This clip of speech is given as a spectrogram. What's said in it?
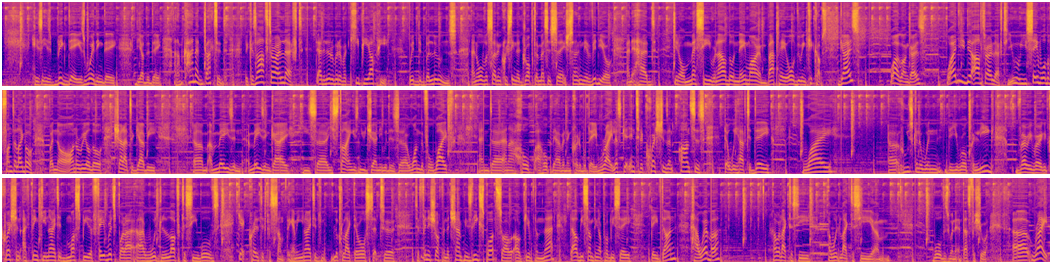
his his big day, his wedding day, the other day, and I'm kind of gutted because after I left, they had a little bit of a keepy uppy with the balloons, and all of a sudden Christina dropped a message saying she sent me a video, and it had you know Messi, Ronaldo, Neymar, and Mbappe all doing kick-ups. Guys, well on guys. Why did you do it after I left? You you save all the fun till I go. But no, on a real though, shout out to Gabby. Um, amazing, amazing guy. He's uh, he's starting his new journey with his uh, wonderful wife, and uh, and I hope I hope they have an incredible day. Right, let's get into the questions and answers that we have today. Why? Uh, who's going to win the Europa League? Very, very good question. I think United must be the favourites, but I, I, would love to see Wolves get credited for something. I mean, United look like they're all set to to finish off in the Champions League spot, so I'll, I'll give them that. That'll be something I'll probably say they've done. However, I would like to see. I would like to see. Um, Wolves win it, that's for sure. Uh, right,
